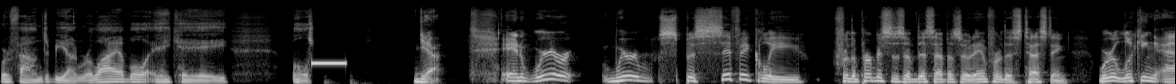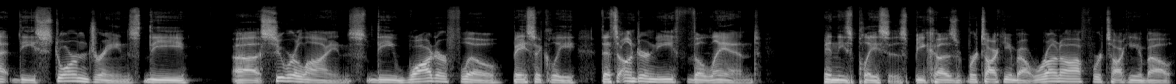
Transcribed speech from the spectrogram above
were found to be unreliable, aka bullshit. Yeah. And we're we're specifically for the purposes of this episode and for this testing, we're looking at the storm drains, the uh, sewer lines, the water flow, basically, that's underneath the land in these places because we're talking about runoff, we're talking about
